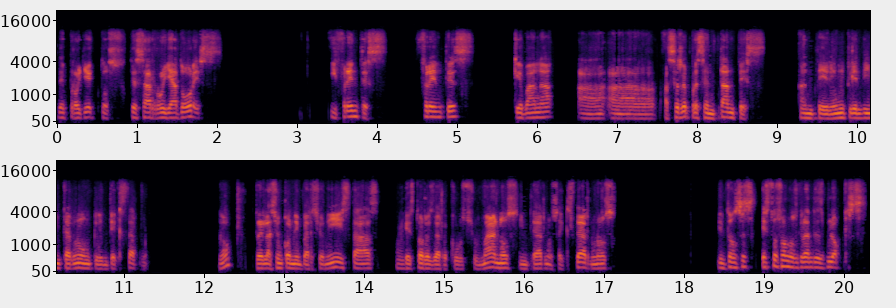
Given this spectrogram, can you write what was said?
de proyectos, desarrolladores y frentes, frentes que van a a, a- a ser representantes ante un cliente interno o un cliente externo, ¿no? Relación con inversionistas, gestores de recursos humanos, internos, externos. Entonces, estos son los grandes bloques.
